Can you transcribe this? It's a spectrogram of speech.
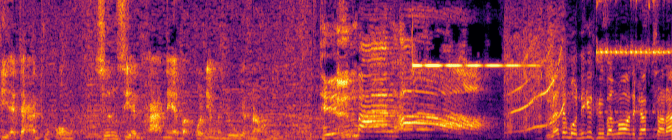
จิอาจารย์ทุกองค์ ซึ่งเซียนพระเนี่ยบางคนยังไม่รู้อย่างน้องนี่ถึงบางอ้อ และทั้งหมดนี้ก็คือบางอ้อนะครับ สาระ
